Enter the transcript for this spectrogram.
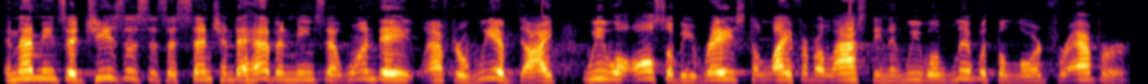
And that means that Jesus' ascension to heaven means that one day after we have died, we will also be raised to life everlasting and we will live with the Lord forever.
